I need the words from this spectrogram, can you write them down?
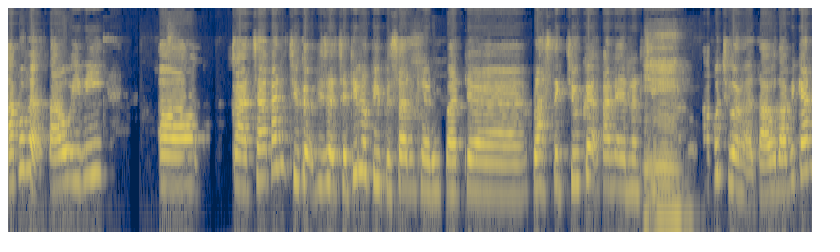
aku nggak tahu ini uh, kaca kan juga bisa jadi lebih besar daripada plastik juga kan energi. Mm. Aku juga nggak tahu, tapi kan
